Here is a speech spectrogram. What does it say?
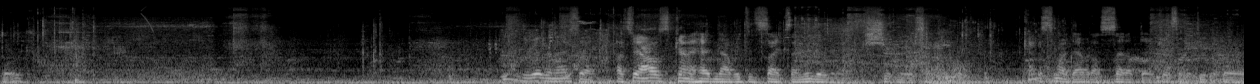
dork. This is really nice I see I was kinda heading that way to the side because I knew they were gonna shoot me or something. Kinda smart to have it all set up there in case I through the door.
